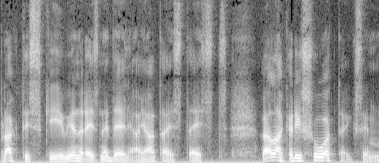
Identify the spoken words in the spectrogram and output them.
praktiski vienreiz nedēļā jātaisa tests. Vēlāk arī šo teiksim,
